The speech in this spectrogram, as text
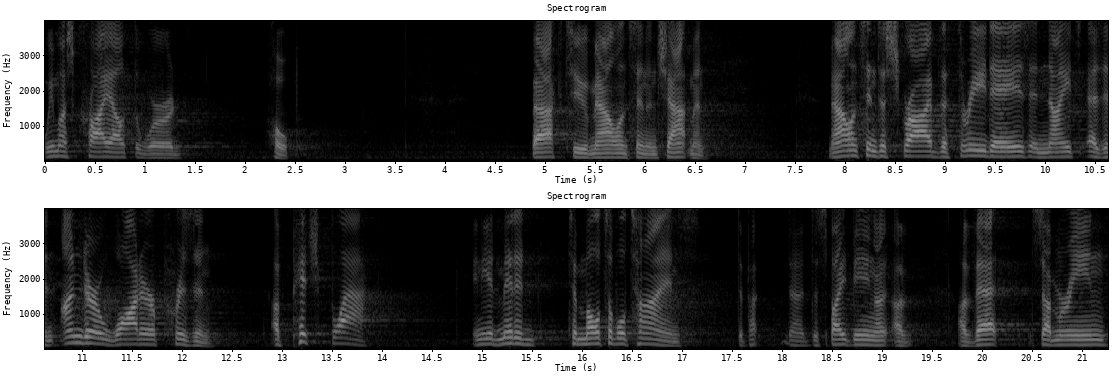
we must cry out the word hope. Back to Mallinson and Chapman. Mallinson described the three days and nights as an underwater prison of pitch black. And he admitted to multiple times, uh, despite being a, a, a vet, submarine,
